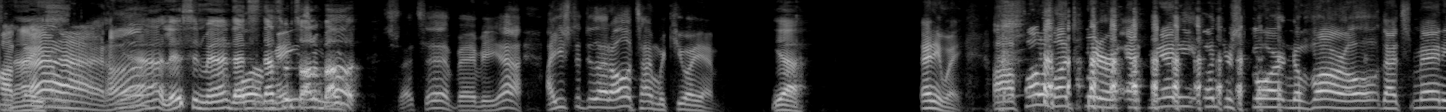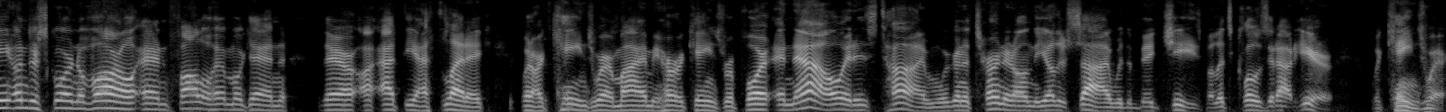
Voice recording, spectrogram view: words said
nice. That, huh? Yeah, listen, man, that's that's what it's all about. That's it, baby. Yeah. I used to do that all the time with QAM. Yeah. Anyway, uh, follow him on Twitter at Manny underscore Navarro. That's Manny underscore Navarro. And follow him again there uh, at The Athletic with our Canes Wear Miami Hurricanes report. And now it is time. We're going to turn it on the other side with the big cheese, but let's close it out here with Canes Wear.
